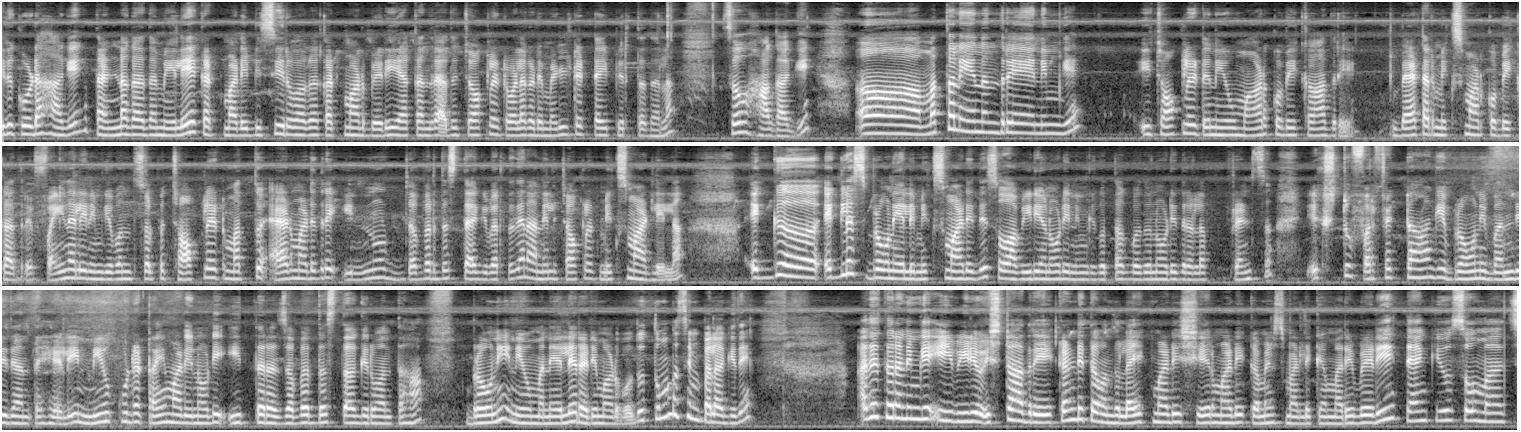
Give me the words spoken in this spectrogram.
ಇದು ಕೂಡ ಹಾಗೆ ತಣ್ಣಗಾದ ಮೇಲೆ ಕಟ್ ಮಾಡಿ, ಬಿಸಿ ಇರುವಾಗ ಕಟ್ ಮಾಡಬೇಡಿ. ಯಾಕಂದರೆ ಅದು ಚಾಕ್ಲೇಟ್ ಒಳಗಡೆ ಮೆಲ್ಟೆಡ್ ಟೈಪ್ ಇರ್ತದಲ್ಲ. ಸೊ ಹಾಗಾಗಿ ಮತ್ತೊಂದು ಏನಂದರೆ ನಿಮಗೆ ಈ ಚಾಕ್ಲೇಟ್ ನೀವು ಮಾಡ್ಕೋಬೇಕಾದ್ರೆ ಬ್ಯಾಟರ್ ಮಿಕ್ಸ್ ಮಾಡ್ಕೋಬೇಕಾದ್ರೆ ಫೈನಲಿ ನಿಮಗೆ ಒಂದು ಸ್ವಲ್ಪ ಚಾಕ್ಲೇಟ್ ಮತ್ತು ಆ್ಯಡ್ ಮಾಡಿದರೆ ಇನ್ನೂ ಜಬರ್ದಸ್ತಾಗಿ ಬರ್ತದೆ. ನಾನಿಲ್ಲಿ ಚಾಕ್ಲೇಟ್ ಮಿಕ್ಸ್ ಮಾಡಲಿಲ್ಲ. ಎಗ್ ಎಗ್ಲೆಸ್ ಬ್ರೌನಿಯಲ್ಲಿ ಮಿಕ್ಸ್ ಮಾಡಿದ್ದೆ. ಸೊ ಆ ವಿಡಿಯೋ ನೋಡಿ ನಿಮಗೆ ಗೊತ್ತಾಗ್ಬೋದು. ನೋಡಿದ್ರಲ್ಲ ಫ್ರೆಂಡ್ಸ್ ಎಷ್ಟು ಪರ್ಫೆಕ್ಟಾಗಿ ಬ್ರೌನಿ ಬಂದಿದೆ ಅಂತ ಹೇಳಿ ನೀವು ಕೂಡ ಟ್ರೈ ಮಾಡಿ ನೋಡಿ ಈ ಥರ ಜಬರ್ದಸ್ತಾಗಿರುವಂತಹ ಬ್ರೌನಿ ನೀವು ಮನೆಯಲ್ಲೇ ರೆಡಿ ಮಾಡ್ಬೋದು. ತುಂಬ ಸಿಂಪಲ್ ಆಗಿದೆ. ಅದೇ ಥರ ನಿಮಗೆ ಈ ವಿಡಿಯೋ ಇಷ್ಟ ಆದರೆ ಖಂಡಿತ ಒಂದು ಲೈಕ್ ಮಾಡಿ ಶೇರ್ ಮಾಡಿ ಕಮೆಂಟ್ಸ್ ಮಾಡಲಿಕ್ಕೆ ಮರಿಬೇಡಿ. Thank you so much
